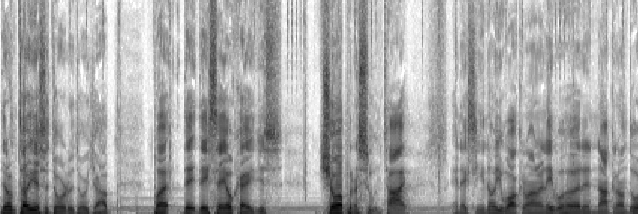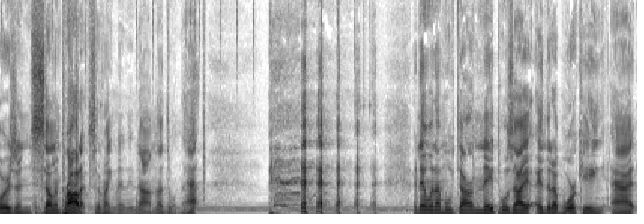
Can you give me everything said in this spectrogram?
They don't tell you it's a door to door job, but they, they say, okay, just show up in a suit and tie. And next thing you know, you're walking around a neighborhood and knocking on doors and selling products. I'm like, no, I'm not doing that. and then when I moved down to Naples, I ended up working at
